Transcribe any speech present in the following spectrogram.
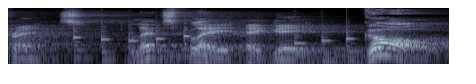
friends. Let's play a game. Go!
